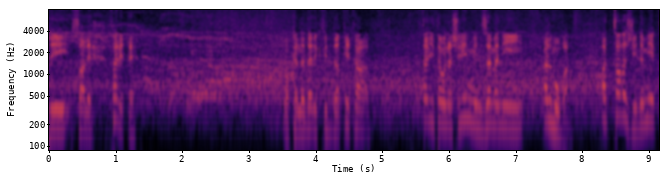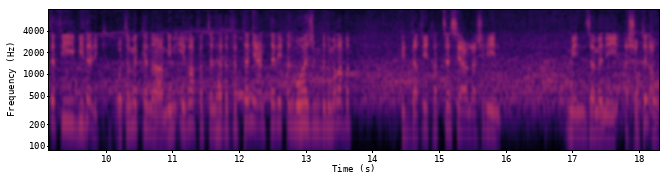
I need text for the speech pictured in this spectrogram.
لصالح فريقه. وكان ذلك في الدقيقة 23 من زمن المباراة. الترجي لم يكتفي بذلك وتمكن من إضافة الهدف الثاني عن طريق المهاجم بن مرابط في الدقيقة التاسعة والعشرين من زمن الشوط الأول.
